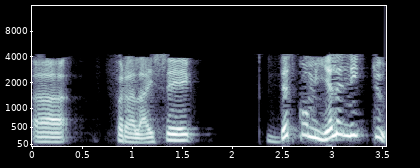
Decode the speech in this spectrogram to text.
uh vir hulle. Hy sê dit kom julle nie toe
